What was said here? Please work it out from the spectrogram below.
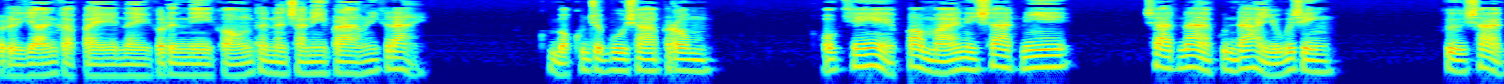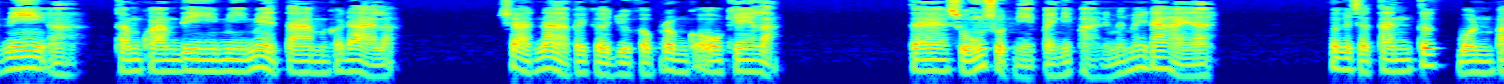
หรือย้อนกลับไปในกรณีของธนัญชานีปรามนี้ก็ได้ คุณบอกคุณจะบูชาพรหมโอเค เป้าหมายในชาตินี้ ชาติหน้าคุณได้อยู่ก็จริง คือชาตินี้อะทำความดีมีเมตตามันก็ได้ละชาติหน้าไปเกิดอยู่กับพรหมก็โอเคละแต่สูงสุดนี่ไปนิพพานนี่มันไม่ได้นะมันก็จะตันตึกบนไป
